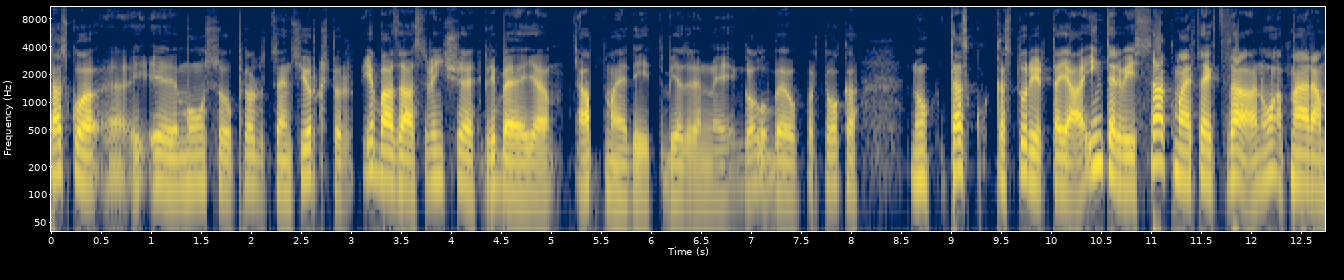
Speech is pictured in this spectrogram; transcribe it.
tas, ko e, mūsu producents Jurks tur iebāzās, viņš e, gribēja apsmaidīt biedreni Golubevu par to, ka Nu, tas, kas tur ir tajā intervijas sākumā, ir teikts, tā, nu, apmēram,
